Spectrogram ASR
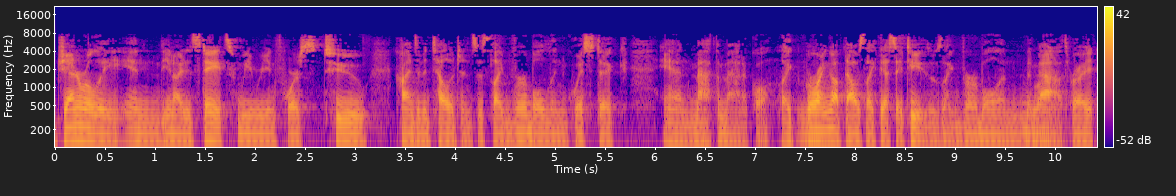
generally in the United States, we reinforce two kinds of intelligence. It's like verbal, linguistic, and mathematical. Like mm. growing up, that was like the SATs. It was like verbal and, right. math, right?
